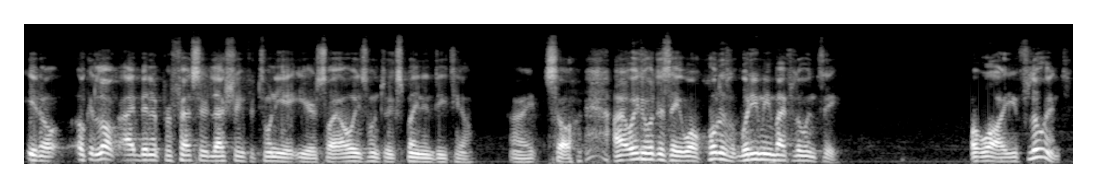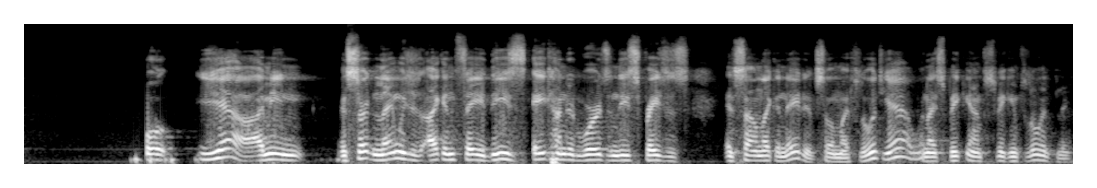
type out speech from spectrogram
you know, okay, look, I've been a professor lecturing for 28 years, so I always want to explain in detail. All right, so I always want to say, well, hold on, what do you mean by fluency? Oh, well, are you fluent? Well, yeah, I mean, in certain languages, I can say these 800 words and these phrases and sound like a native. So am I fluent? Yeah, when I'm speaking, I'm speaking fluently.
